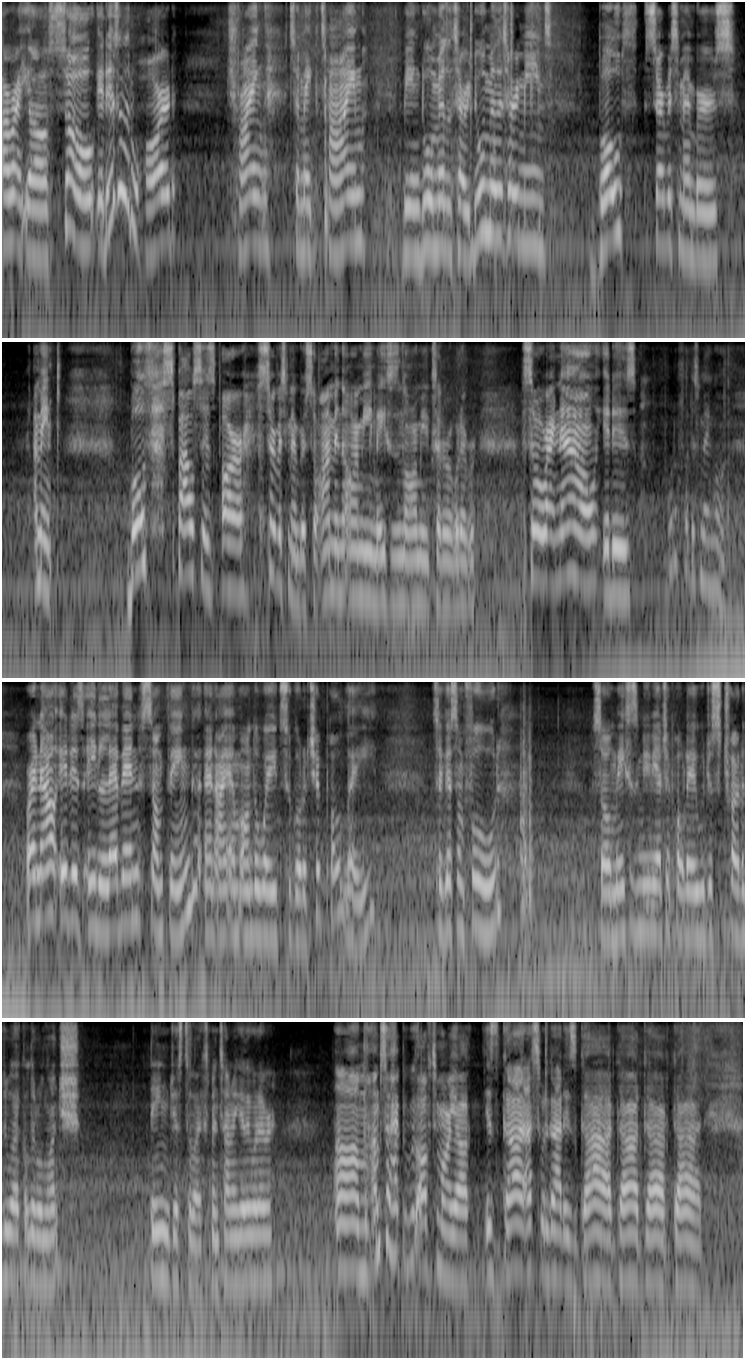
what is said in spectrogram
All right, y'all. So, it is a little hard trying to make time being dual military. Dual military means both service members, I mean, both spouses are service members. So I'm in the army, Mace is in the army, etc. whatever. So right now it is, what the fuck is man going? Right now it is 11 something and I am on the way to go to Chipotle to get some food. So Mace's meeting me at Chipotle. We just try to do like a little lunch thing just to like spend time together, whatever. Um, I'm so happy we're off tomorrow, y'all. It's God. I swear to God, it's God, God, God, God.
